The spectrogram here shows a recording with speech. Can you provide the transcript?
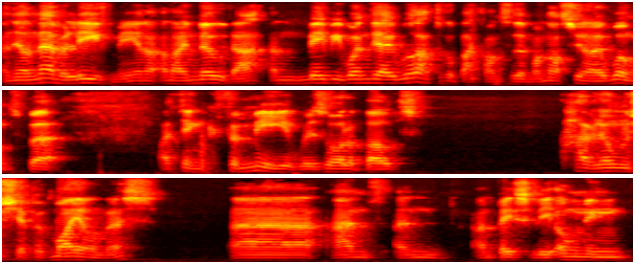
and they'll never leave me, and I, and I know that. And maybe one day I will have to go back onto them. I'm not saying I won't, but I think for me it was all about having ownership of my illness uh, and and and basically owning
